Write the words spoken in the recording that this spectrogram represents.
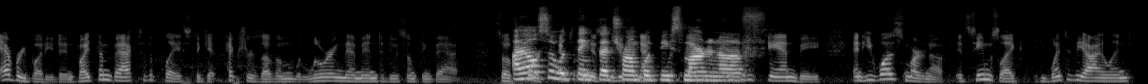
everybody to invite them back to the place to get pictures of them, luring them in to do something bad. So I course, also would think that Trump would be smart enough. Can be, and he was smart enough. It seems like he went to the island,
